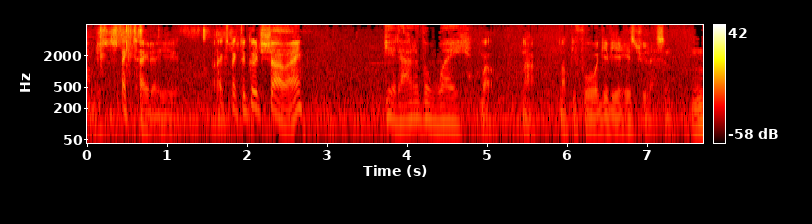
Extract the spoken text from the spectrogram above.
I'm just a spectator here. But I expect a good show, eh? Get out of the way. Well, no, not before we give you a history lesson. Hmm?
